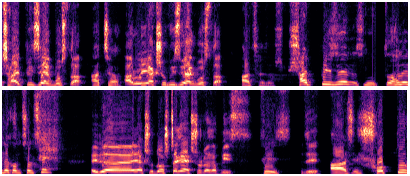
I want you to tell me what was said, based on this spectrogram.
ষাট পিসে এক বস্তা। আচ্ছা। আর ওই একশো পিসে এক বস্তা। আচ্ছা আচ্ছা ষাট পিসের তাহলে এটা কত চলছে? এটা একশো দশ টাকা একশো টাকা পিস ফিজ জি। আর সত্তর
